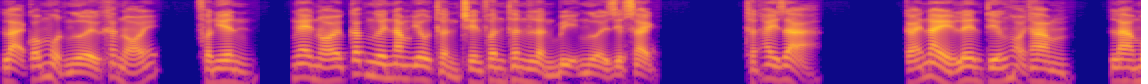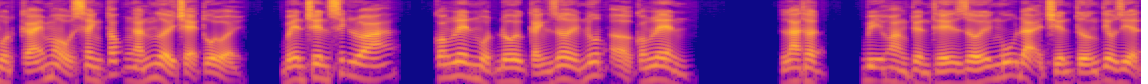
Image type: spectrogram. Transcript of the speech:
lại có một người khác nói, phân yên, nghe nói các ngươi năm yêu thần trên phân thân lần bị người diệt sạch. Thật hay giả? Cái này lên tiếng hỏi thăm, là một cái màu xanh tóc ngắn người trẻ tuổi, bên trên xích lóa, cong lên một đôi cánh rơi nút ở cong lên. Là thật, bị hoàng tuyển thế giới ngũ đại chiến tướng tiêu diệt.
